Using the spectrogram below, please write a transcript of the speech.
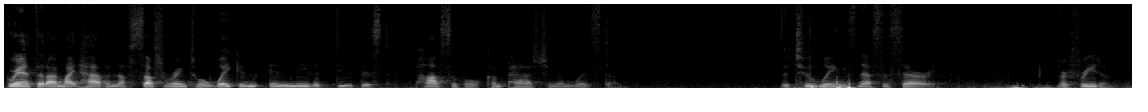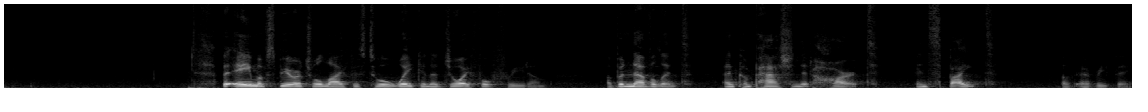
Grant that I might have enough suffering to awaken in me the deepest possible compassion and wisdom. The two wings necessary for freedom. The aim of spiritual life is to awaken a joyful freedom, a benevolent and compassionate heart in spite of everything.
